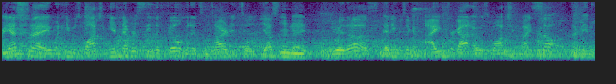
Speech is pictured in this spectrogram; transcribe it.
yesterday when he was watching. He had never seen the film in its entirety until yesterday with us, and he was like, "I forgot I was watching myself." I mean,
